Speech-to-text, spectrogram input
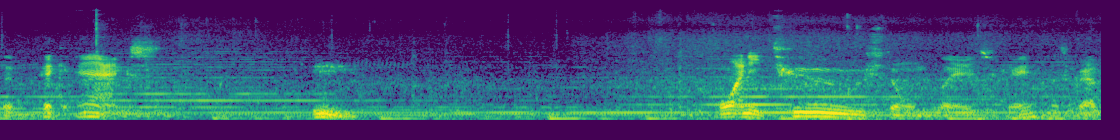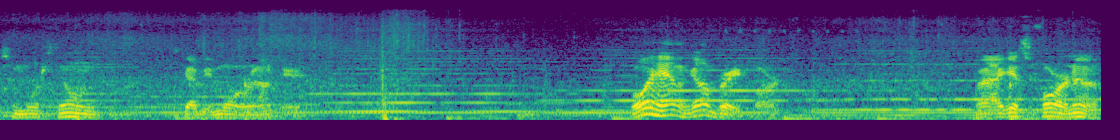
the pickaxe? Hmm. Oh, I need two stone blades. Okay, let's grab some more stone. There's gotta be more around here. Boy, I haven't gone very far. Well, I guess far enough.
